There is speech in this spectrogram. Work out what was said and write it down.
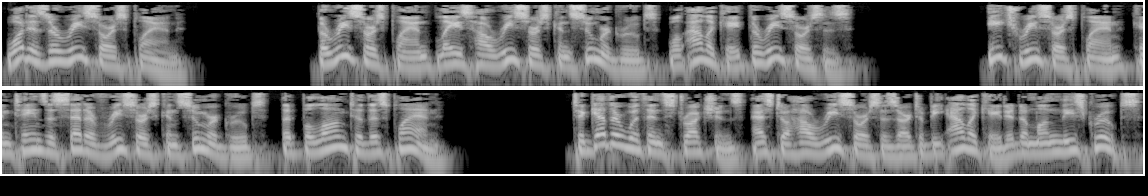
What is a resource plan? The resource plan lays how resource consumer groups will allocate the resources. Each resource plan contains a set of resource consumer groups that belong to this plan. Together with instructions as to how resources are to be allocated among these groups.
